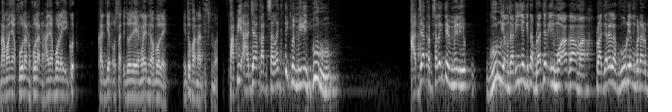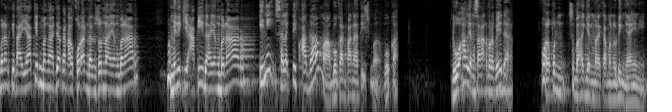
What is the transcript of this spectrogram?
Namanya fulan-fulan, hanya boleh ikut kajian ustadz itu aja, yang lain nggak boleh. Itu fanatisme. Tapi ajakan selektif memilih guru ajakan selektif memilih guru yang darinya kita belajar ilmu agama. Pelajarilah guru yang benar-benar kita yakin mengajarkan Al-Quran dan Sunnah yang benar. memiliki akidah yang benar, ini selektif agama, bukan fanatisme, bukan. Dua hal yang sangat berbeda. Walaupun sebahagian mereka menudingnya ini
